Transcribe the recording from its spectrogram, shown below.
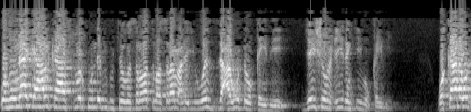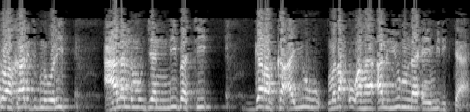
wa hunaaka halkaas markuu nebigu joogo salawatullahi waslamu caleyh yuwazaca wuxuu qeybiyey jeyshahu ciidankiibuu qeybiyey wa kaana wuxuu ahaa khaalid ibnu waliid cala almujanibati garabka ayuu madax u ahaa alyumna ee midigta. Ah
